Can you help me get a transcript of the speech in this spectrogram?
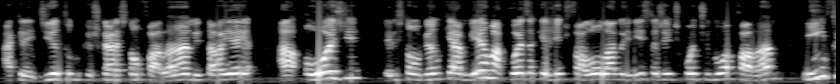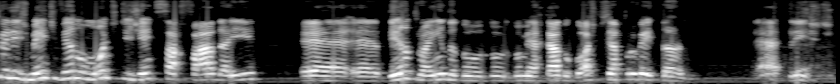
acredito no que os caras estão falando e tal. E a, hoje eles estão vendo que é a mesma coisa que a gente falou lá no início, a gente continua falando. E infelizmente vendo um monte de gente safada aí é, é, dentro ainda do, do, do, mercado gospel se aproveitando. É triste.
